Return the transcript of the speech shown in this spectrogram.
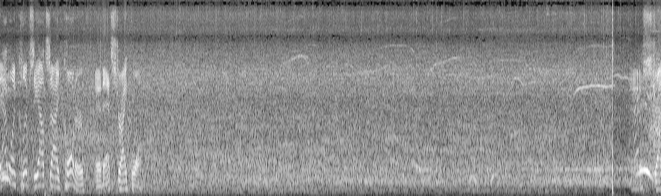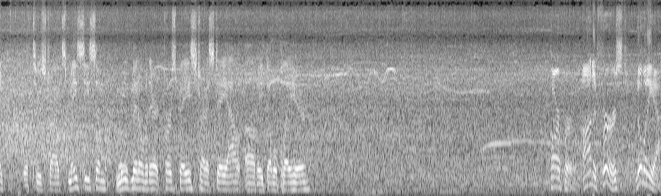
That one clips the outside corner, and that's strike one. And a strike with two strikes. May see some movement over there at first base, trying to stay out of a double play here. Harper on at first, nobody out.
